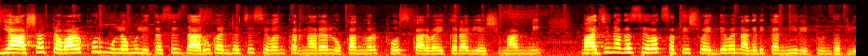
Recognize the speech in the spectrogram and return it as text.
या अशा टवाळखोर मुलं मुली तसेच दारू गांजाचे सेवन करणाऱ्या लोकांवर ठोस कारवाई करावी अशी मागणी माजी नगरसेवक सतीश वैद्य व नागरिकांनी रेटून धरली.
